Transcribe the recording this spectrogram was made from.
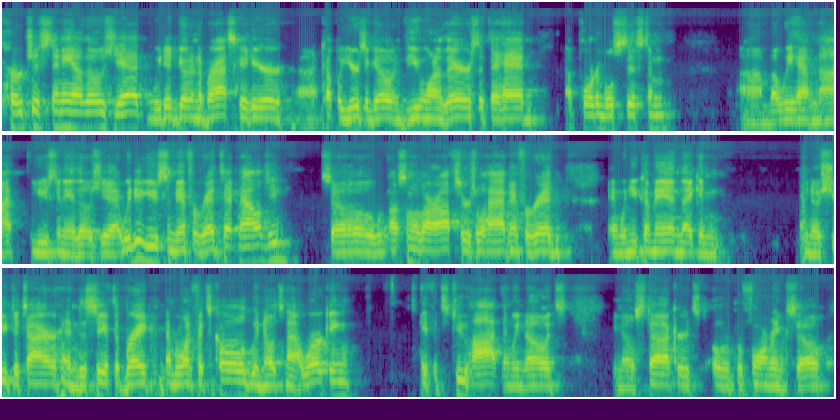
purchased any of those yet. We did go to Nebraska here uh, a couple years ago and view one of theirs that they had a portable system, um, but we have not used any of those yet. We do use some infrared technology. So uh, some of our officers will have infrared, and when you come in, they can, you know, shoot the tire and to see if the brake, number one, if it's cold, we know it's not working. If it's too hot, then we know it's, you know, stuck or it's overperforming. So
